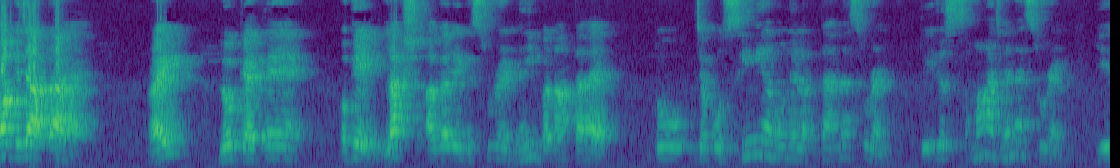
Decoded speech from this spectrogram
पक जाता है राइट लोग कहते हैं ओके लक्ष्य अगर एक स्टूडेंट नहीं बनाता है तो जब वो सीनियर होने लगता है ना स्टूडेंट तो ये जो समाज है ना स्टूडेंट ये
